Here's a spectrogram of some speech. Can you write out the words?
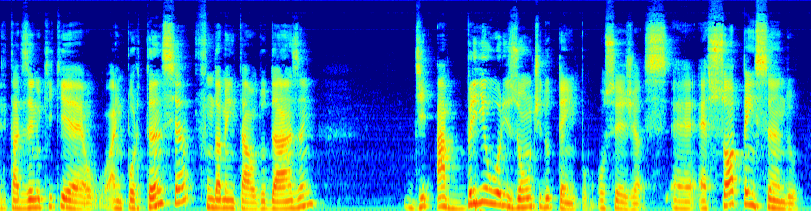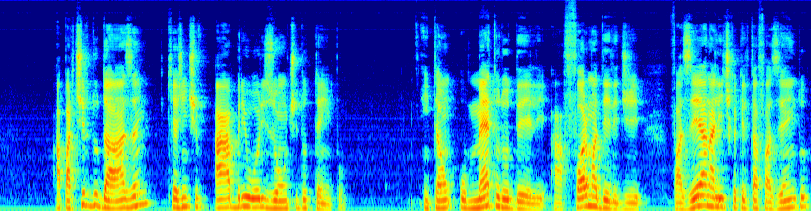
ele está dizendo o que, que é a importância fundamental do Dasein de abrir o horizonte do tempo. Ou seja, é, é só pensando a partir do Dasein que a gente abre o horizonte do tempo. Então, o método dele, a forma dele de fazer a analítica que ele está fazendo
